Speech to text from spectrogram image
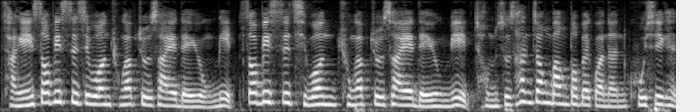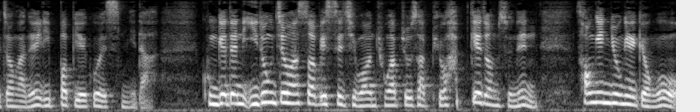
장애인 서비스 지원 종합조사의 내용 및 서비스 지원 종합조사의 내용 및 점수 산정 방법에 관한 고시 개정안을 입법 예고했습니다. 공개된 이동지원 서비스 지원 종합조사표 합계 점수는 성인용의 경우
